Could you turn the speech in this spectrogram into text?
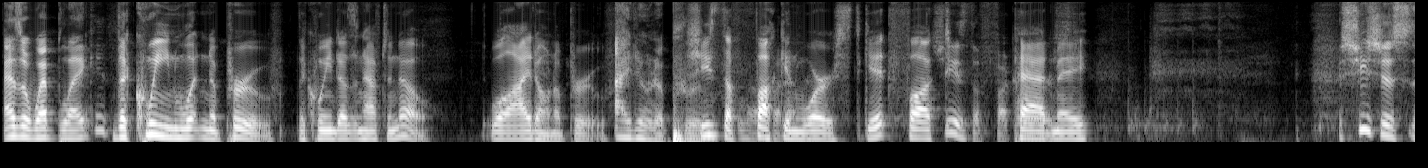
As a wet blanket? The Queen wouldn't approve. The Queen doesn't have to know. Well, I don't approve. I don't approve. She's the fucking worst. Get fucked. She's the fucking Padme. worst. She's just.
